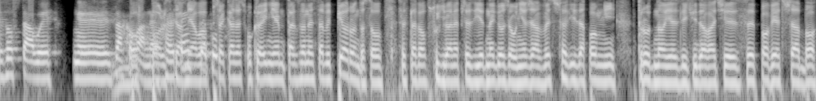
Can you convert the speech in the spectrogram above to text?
zostały E, zachowane. Bo Polska Część miała sklepów... przekazać Ukrainie tak zwane stawy piorun. To są zestawy obsługiwane przez jednego żołnierza. Wystrzeli i zapomnij. Trudno je zlikwidować z powietrza, bo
